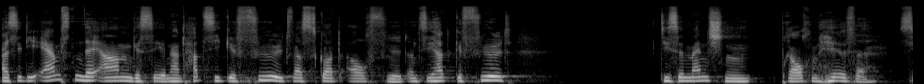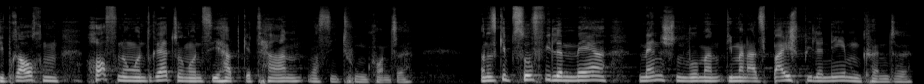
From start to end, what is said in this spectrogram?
Als sie die Ärmsten der Armen gesehen hat, hat sie gefühlt, was Gott auch fühlt. Und sie hat gefühlt, diese Menschen brauchen Hilfe. Sie brauchen Hoffnung und Rettung und sie hat getan, was sie tun konnte. Und es gibt so viele mehr Menschen, wo man, die man als Beispiele nehmen könnte.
